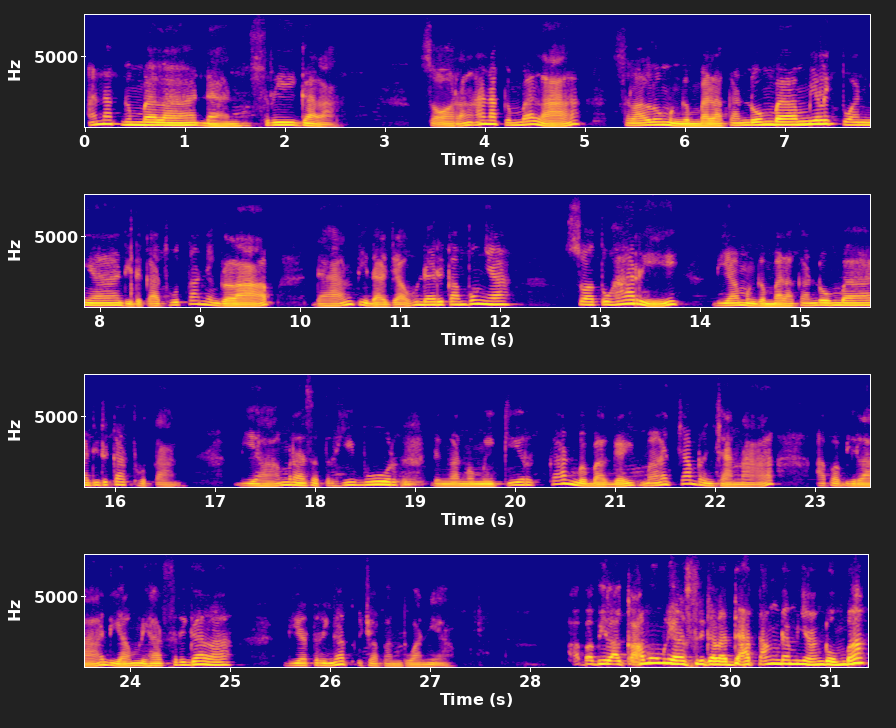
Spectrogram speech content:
Anak Gembala dan Serigala Seorang anak gembala selalu menggembalakan domba milik tuannya di dekat hutan yang gelap dan tidak jauh dari kampungnya. Suatu hari, dia menggembalakan domba di dekat hutan. Dia merasa terhibur dengan memikirkan berbagai macam rencana apabila dia melihat serigala. Dia teringat ucapan tuannya. Apabila kamu melihat serigala datang dan menyerang domba,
